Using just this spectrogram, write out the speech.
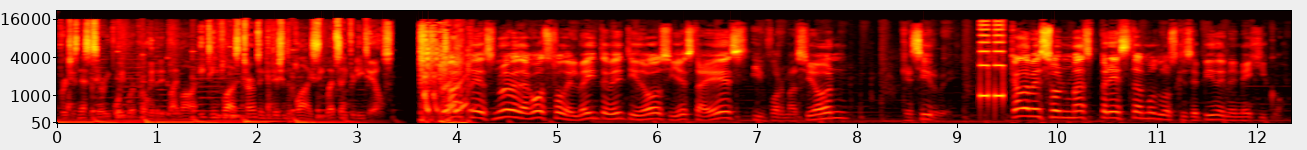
Purchase necessary. Void where prohibited by law. 18 plus terms and conditions apply. Martes 9 de agosto del 2022 y esta es información que sirve. Cada vez son más préstamos los que se piden en México.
